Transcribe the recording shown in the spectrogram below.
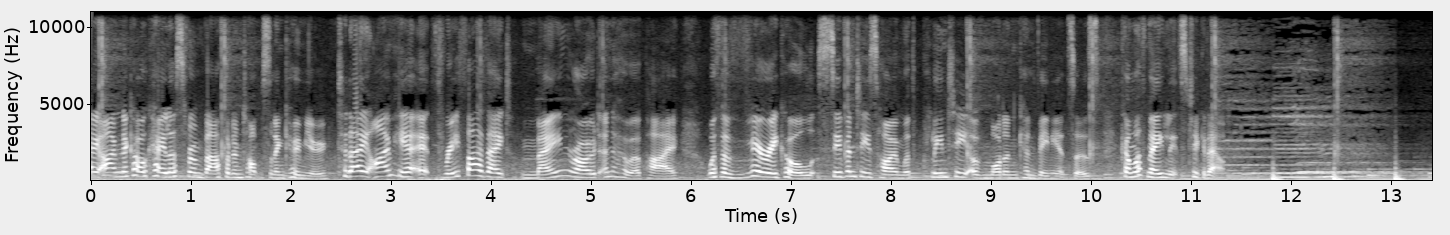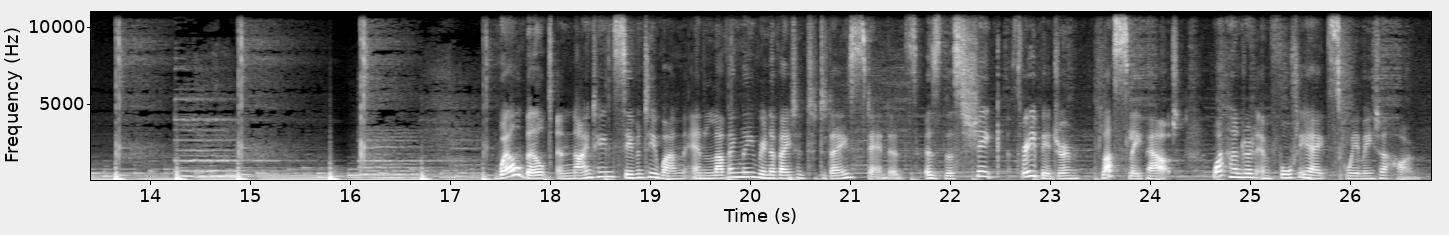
Hi, I'm Nicole Calis from Barfoot and Thompson in Kumeu. Today I'm here at 358 Main Road in Huapai with a very cool 70s home with plenty of modern conveniences. Come with me, let's check it out. Well built in 1971 and lovingly renovated to today's standards is this chic three bedroom plus sleep out 148 square metre home.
